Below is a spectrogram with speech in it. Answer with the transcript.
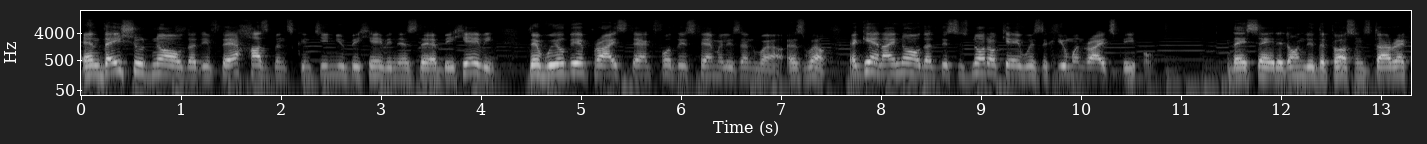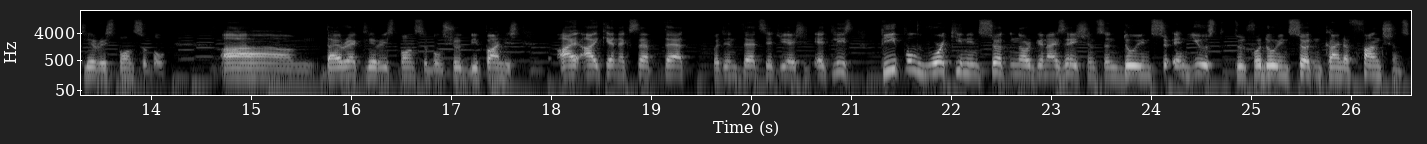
And they should know that if their husbands continue behaving as they're behaving, there will be a price tag for these families and well as well. Again, I know that this is not okay with the human rights people. They say that only the persons directly responsible um, directly responsible should be punished. I, I can accept that. But in that situation, at least people working in certain organizations and doing and used to, for doing certain kind of functions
